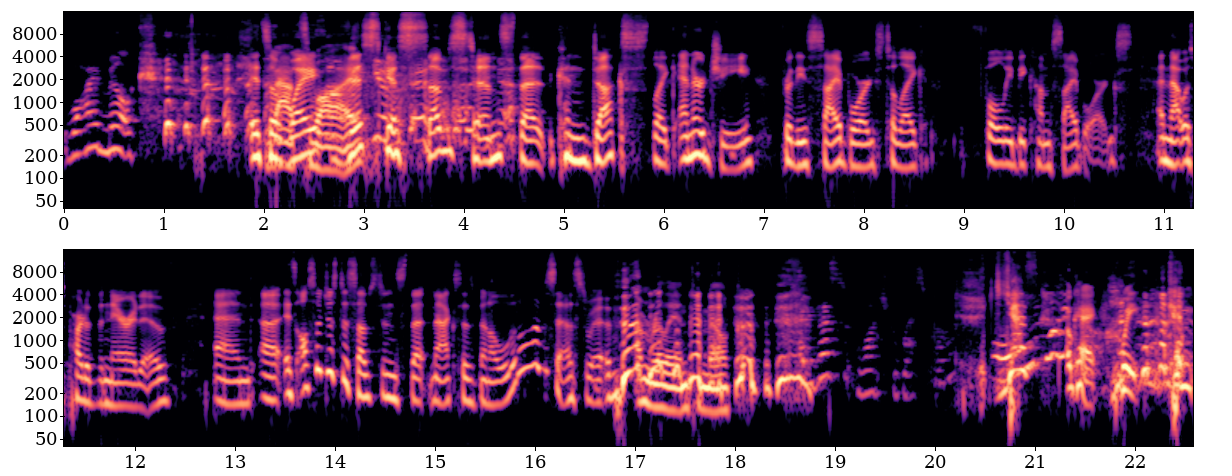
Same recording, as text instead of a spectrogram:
why milk It's a That's white why. viscous substance that conducts like energy for these cyborgs to like fully become cyborgs, and that was part of the narrative. And uh, it's also just a substance that Max has been a little obsessed with. I'm really into milk. have you guys watched Westworld yes. Okay. Wait. Can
